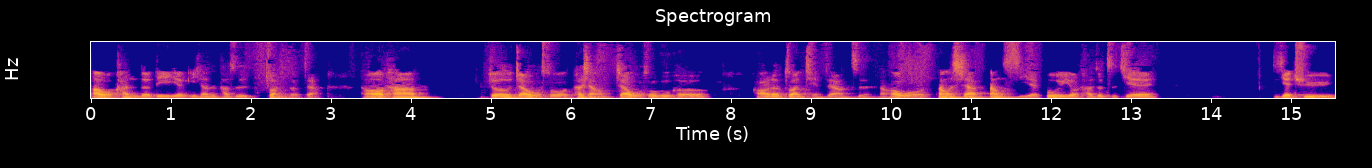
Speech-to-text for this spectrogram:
啊，我看的第一个印象是他是赚的这样，然后他就教我说，他想教我说如何好好的赚钱这样子。然后我当下当时也不疑有他，就直接直接去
